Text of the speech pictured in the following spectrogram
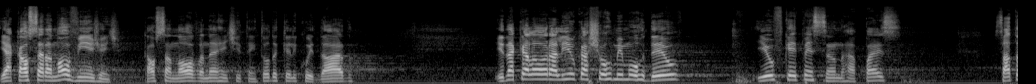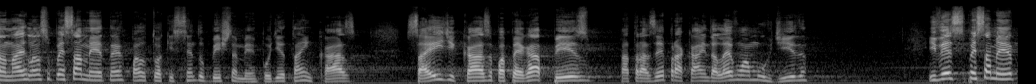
E a calça era novinha, gente. Calça nova, né? A gente tem todo aquele cuidado. E naquela hora ali o cachorro me mordeu e eu fiquei pensando, rapaz, Satanás lança o pensamento, né? Pai, eu estou aqui sendo besta mesmo, podia estar em casa sair de casa para pegar peso, para trazer para cá, ainda leva uma mordida. E ver esse pensamento.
